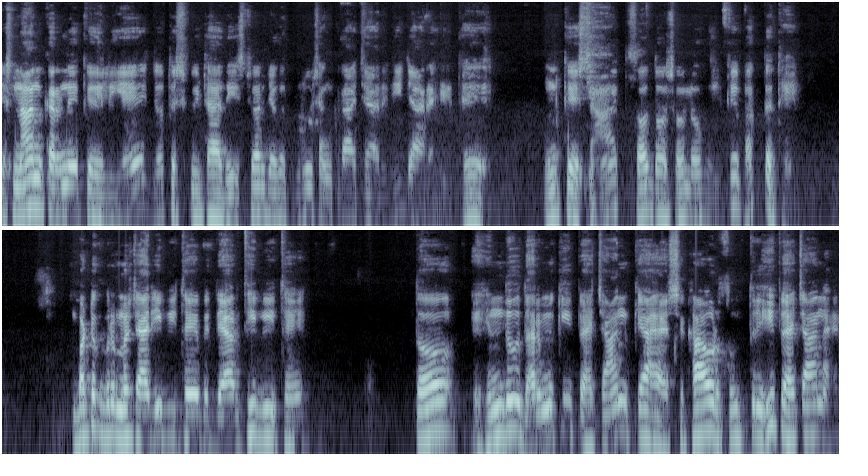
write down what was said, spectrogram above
स्नान करने के लिए ज्योतिष पीठाधीश्वर जगत गुरु शंकराचार्य जी जा रहे थे। उनके साथ सौ दो सौ लोग उनके भक्त थे। बटुक ब्रह्मचारी भी थे, विद्यार्थी भी थे। तो हिंदू धर्म की पहचान क्या है? शिखा और सूत्र ही पहचान है।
